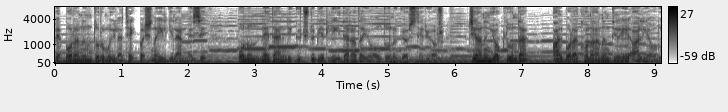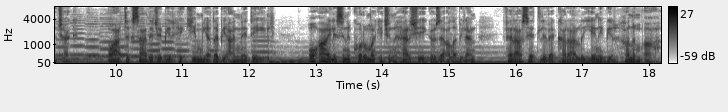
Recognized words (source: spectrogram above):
ve Bora'nın durumuyla tek başına ilgilenmesi, onun nedenli güçlü bir lider adayı olduğunu gösteriyor. Cihan'ın yokluğunda Albora konağının direği Alya olacak. O artık sadece bir hekim ya da bir anne değil. O ailesini korumak için her şeyi göze alabilen, ferasetli ve kararlı yeni bir hanım ağa.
